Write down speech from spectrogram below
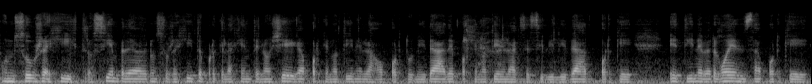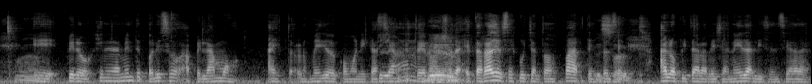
un subregistro, siempre debe haber un subregistro porque la gente no llega, porque no tiene las oportunidades, porque no tiene la accesibilidad, porque eh, tiene vergüenza, porque... Ah. Eh, pero generalmente por eso apelamos a, esto, a los medios de comunicación que ustedes nos ayudan. Esta radio se escucha en todas partes, entonces al Hospital Avellaneda, licenciada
